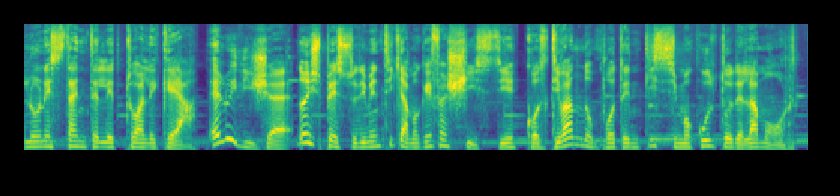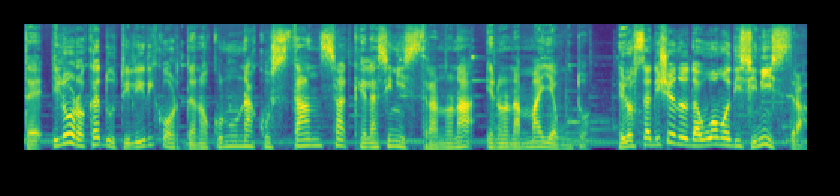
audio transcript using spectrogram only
l'onestà intellettuale che ha. E lui dice: Noi spesso dimentichiamo Sappiamo che i fascisti, coltivando un potentissimo culto della morte, i loro caduti li ricordano con una costanza che la sinistra non ha e non ha mai avuto. E lo sta dicendo da uomo di sinistra.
